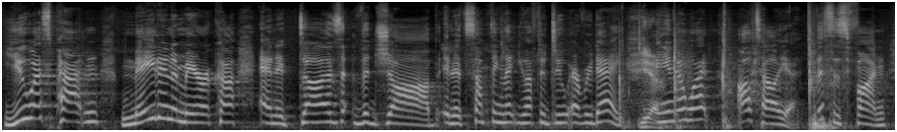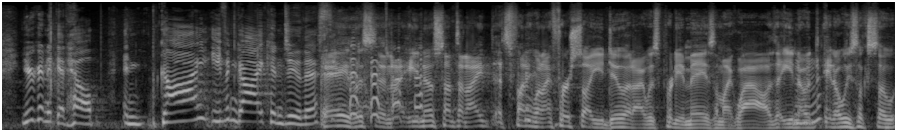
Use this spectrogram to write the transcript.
US patent, made in America, and it does the job. And it's something that you have to do every day. Yeah. And you know what? I'll tell you, this is fun. You're going to get help. And Guy, even Guy can do this. Hey, listen, I, you know something? I it's funny when I first saw you do it, I was pretty amazed. I'm like, wow, that, you know, Mm-hmm. it, it always looks so.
